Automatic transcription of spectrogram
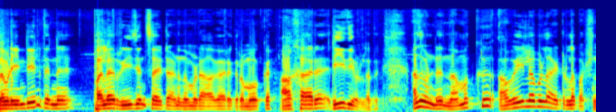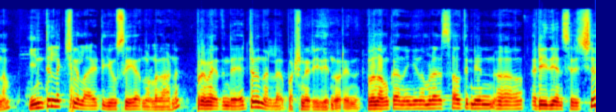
നമ്മുടെ ഇന്ത്യയിൽ തന്നെ പല റീജൻസ് ആയിട്ടാണ് നമ്മുടെ ആഹാരക്രമമൊക്കെ ആഹാര രീതിയുള്ളത്. അതുകൊണ്ട് നമുക്ക് അവൈലബിൾ ആയിട്ടുള്ള ഭക്ഷണം ഇന്റലക്ച്വൽ ആയിട്ട് യൂസ് ചെയ്യുക എന്നുള്ളതാണ് പ്രമേഹത്തിന്റെ ഏറ്റവും നല്ല ഭക്ഷണ രീതി എന്ന് പറയുന്നത്. അപ്പോൾ നമുക്കാണെങ്കിൽ നമ്മുടെ സൗത്ത് ഇന്ത്യൻ രീതി അനുസരിച്ച്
